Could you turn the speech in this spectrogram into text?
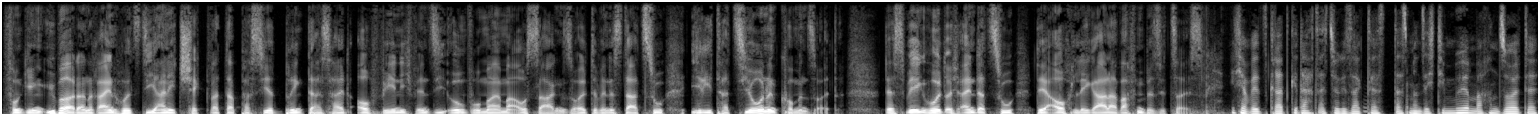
von gegenüber dann reinholst, die ja nicht checkt, was da passiert, bringt das halt auch wenig, wenn sie irgendwo mal, mal aussagen sollte, wenn es dazu Irritationen kommen sollte. Deswegen holt euch einen dazu, der auch legaler Waffenbesitzer ist. Ich habe jetzt gerade gedacht, als du gesagt hast, dass man sich die Mühe machen sollte,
